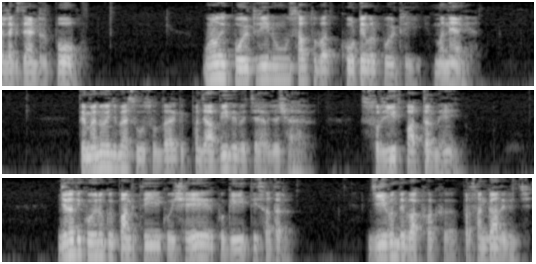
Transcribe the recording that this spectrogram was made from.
ਅਲੈਗਜ਼ੈਂਡਰ ਪੋਪ, ਉਹਨਾਂ ਦੀ ਪੋਇਟਰੀ ਨੂੰ ਸਭ ਤੋਂ ਵੱਧ ਕੋਟੇਬਲ ਪੋਇਟਰੀ ਮੰਨਿਆ ਗਿਆ। ਤੇ ਮੈਨੂੰ ਇੰਜ ਮਹਿਸੂਸ ਹੁੰਦਾ ਹੈ ਕਿ ਪੰਜਾਬੀ ਦੇ ਵਿੱਚ ਇਹੋ ਜਿਹਾ ਸ਼ਾਇਰ ਸੁਰਜੀਤ ਪਾਤਰ ਨੇ, ਜਿਨ੍ਹਾਂ ਦੀ ਕੋਈ ਨਾ ਕੋਈ ਪੰਕਤੀ, ਕੋਈ ਸ਼ੇਰ, ਕੋਈ ਗੀਤ ਦੀ ਸਤਰ ਜੀਵਨ ਦੇ ਵੱਖ-ਵੱਖ ਪ੍ਰਸੰਗਾਂ ਦੇ ਵਿੱਚ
